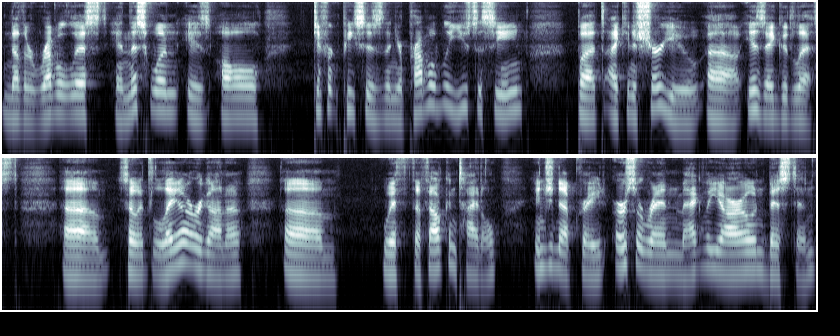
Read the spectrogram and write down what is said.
another rebel list, and this one is all different pieces than you're probably used to seeing, but I can assure you uh, is a good list. Um, so it's Leia Organa um, with the Falcon title, engine upgrade, Ursa Wren, Magva Yaro and Bistan,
